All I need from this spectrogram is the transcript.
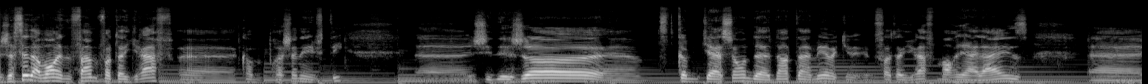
J'essaie d'avoir une femme photographe comme prochaine invitée. Euh, j'ai déjà euh, une petite communication d'entamer avec une, photographe montréalaise euh,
